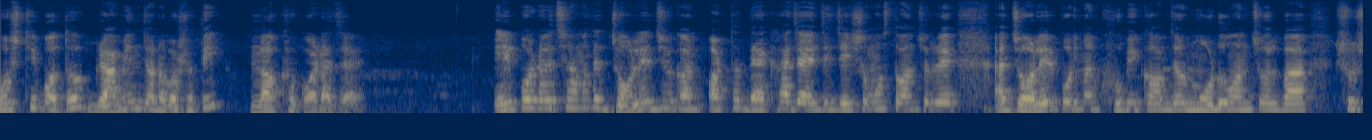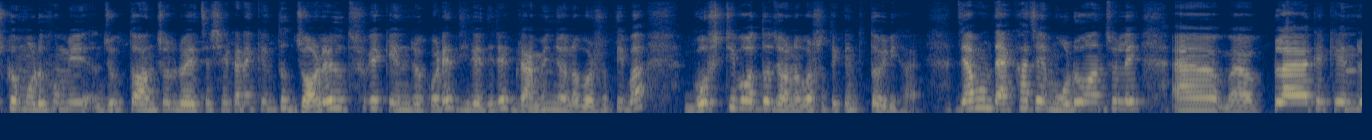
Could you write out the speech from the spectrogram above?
গোষ্ঠীবদ্ধ গ্রামীণ জনবসতি লক্ষ্য করা যায়। এরপর রয়েছে আমাদের জলের যোগান। অর্থাৎ দেখা যায় যে যে সমস্ত অঞ্চলে জলের পরিমাণ খুবই কম, যেমন মরু অঞ্চল বা শুষ্ক মরুভূমি যুক্ত অঞ্চল রয়েছে, সেখানে কিন্তু জলের উৎসকে কেন্দ্র করে ধীরে ধীরে গ্রামীণ জনবসতি বা গোষ্ঠীবদ্ধ জনবসতি কিন্তু তৈরি হয়। যেমন দেখা যায় মরু অঞ্চলে প্লায়াকে কেন্দ্র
